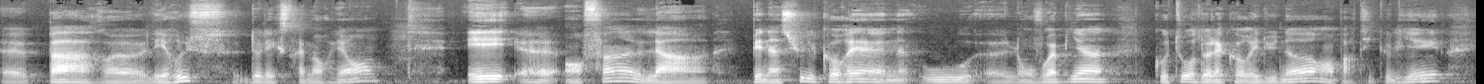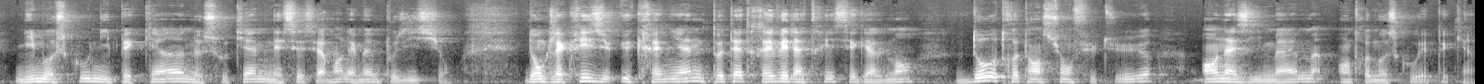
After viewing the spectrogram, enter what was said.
euh, par les Russes de l'Extrême-Orient. Et enfin, la péninsule coréenne, où l'on voit bien qu'autour de la Corée du Nord en particulier, ni Moscou ni Pékin ne soutiennent nécessairement les mêmes positions. Donc la crise ukrainienne peut être révélatrice également d'autres tensions futures en Asie même entre Moscou et Pékin.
